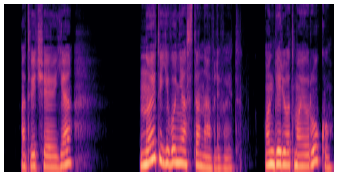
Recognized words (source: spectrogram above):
— отвечаю я, но это его не останавливает. Он берет мою руку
